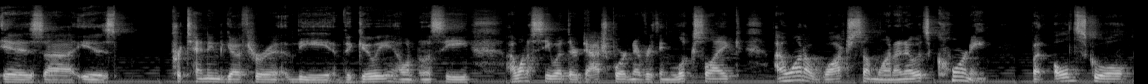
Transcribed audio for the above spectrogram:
is uh, is pretending to go through the the GUI. I want to see I want to see what their dashboard and everything looks like. I want to watch someone. I know it's corny, but old school.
